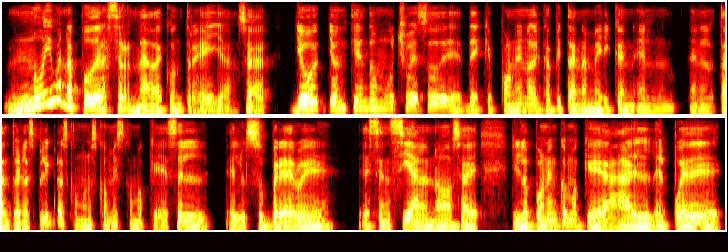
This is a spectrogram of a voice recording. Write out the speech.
no iban a poder hacer nada contra ella. O sea, yo, yo entiendo mucho eso de, de que ponen al Capitán América en, en, tanto en las películas como en los cómics, como que es el, el superhéroe esencial, ¿no? O sea, y lo ponen como que, ah, él, él puede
